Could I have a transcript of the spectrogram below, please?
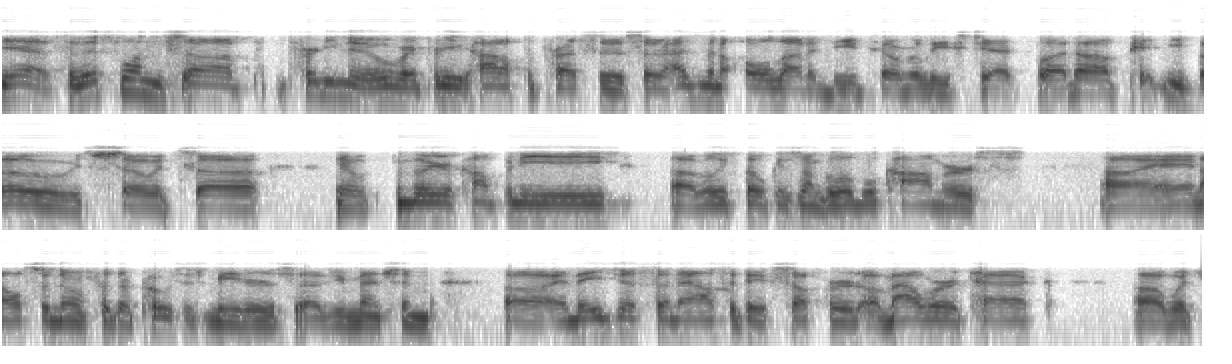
Yeah, so this one's uh, pretty new, right? Pretty hot off the presses. So there hasn't been a whole lot of detail released yet. But uh, Pitney Bowes, so it's a you know familiar company, really focused on global commerce. and also known for their postage meters, as you mentioned. and they just announced that they suffered a malware attack uh, which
